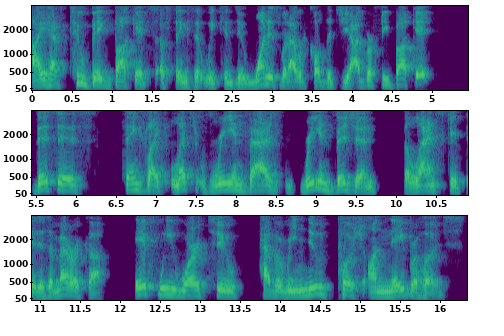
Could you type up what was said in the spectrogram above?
I have two big buckets of things that we can do. One is what I would call the geography bucket. This is things like let's re envision the landscape that is America. If we were to have a renewed push on neighborhoods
